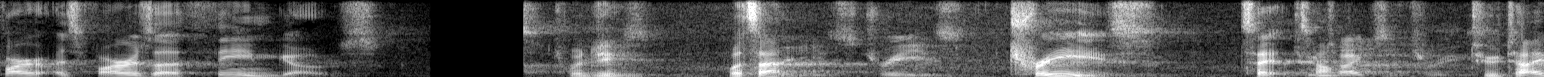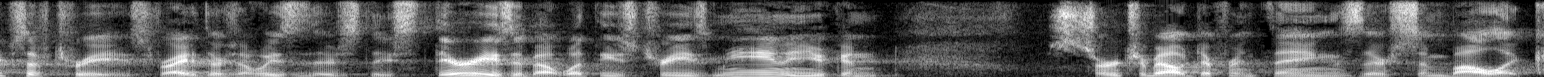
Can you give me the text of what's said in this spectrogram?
far, as far as a theme goes? What did you, what's that? Trees. Trees. Trees. Two types of trees. Two types of trees, right? There's always there's these theories about what these trees mean, and you can search about different things. They're symbolic,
